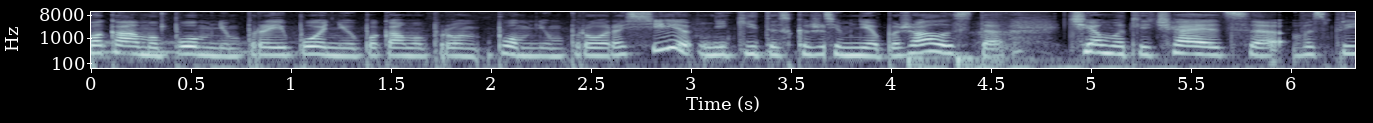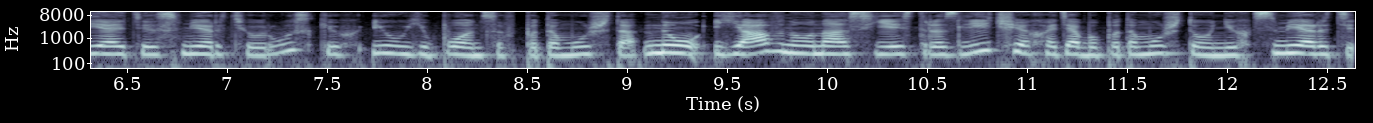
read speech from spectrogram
Пока мы помним про Японию, пока мы про, помним про Россию, Никита, скажите мне, пожалуйста, чем отличается восприятие смерти у русских и у японцев? Потому что, ну, явно у нас есть различия, хотя бы потому, что у них смерть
